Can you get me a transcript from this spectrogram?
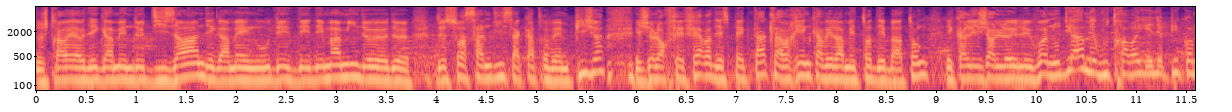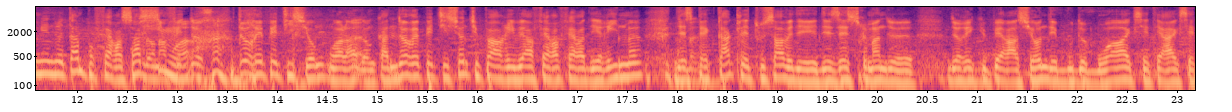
Je travaille avec des gamins de 10 ans, des gamins ou des, des, mamies de, de 70 à 80 piges. Et je leur fais faire des spectacles rien qu'avec la méthode des bâtons. Et quand les gens le- les voient, nous disent Ah, mais vous travaillez depuis combien de temps pour faire ça? Ben, On a fait deux, deux répétitions. Voilà. Donc, en deux répétitions, tu peux arriver à faire, faire des rythmes, des spectacles et tout ça avec des, des instruments de, de récupération, des des bouts de bois, etc., etc.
